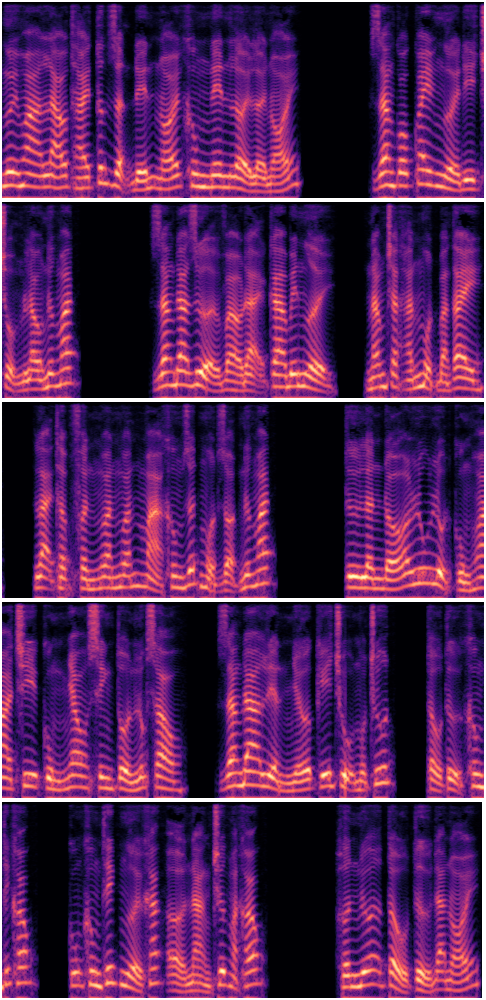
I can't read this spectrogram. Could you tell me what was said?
Người hoa lão thái tức giận đến nói không nên lời lời nói. Giang có quay người đi trộm lau nước mắt. Giang đa dựa vào đại ca bên người, nắm chặt hắn một bàn tay, lại thập phần ngoan ngoãn mà không rớt một giọt nước mắt. Từ lần đó lũ lụt cùng hoa chi cùng nhau sinh tồn lúc sau, Giang đa liền nhớ kỹ trụ một chút, tẩu tử không thích khóc, cũng không thích người khác ở nàng trước mặt khóc. Hơn nữa tẩu tử đã nói,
